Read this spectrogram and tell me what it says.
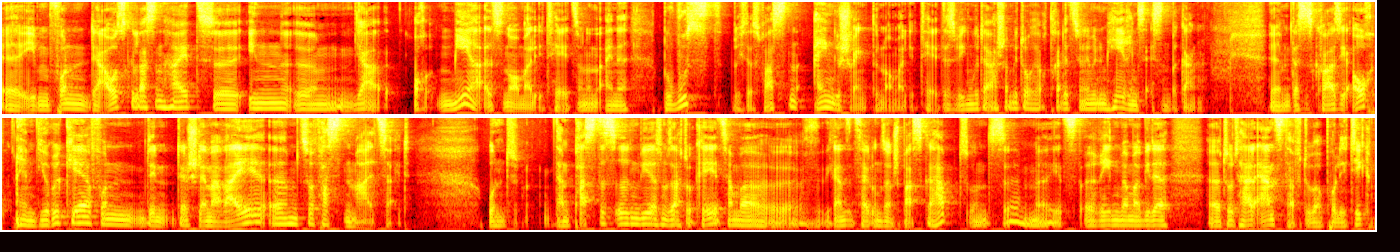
Äh, eben von der Ausgelassenheit äh, in ähm, ja auch mehr als Normalität, sondern eine bewusst durch das Fasten eingeschränkte Normalität. Deswegen wird der Aschermittwoch auch traditionell mit dem Heringsessen begangen. Ähm, das ist quasi auch ähm, die Rückkehr von den, der Schlemmerei ähm, zur Fastenmahlzeit. Und dann passt es irgendwie, dass man sagt, okay, jetzt haben wir äh, die ganze Zeit unseren Spaß gehabt und jetzt reden wir mal wieder äh, total ernsthaft über Politik.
